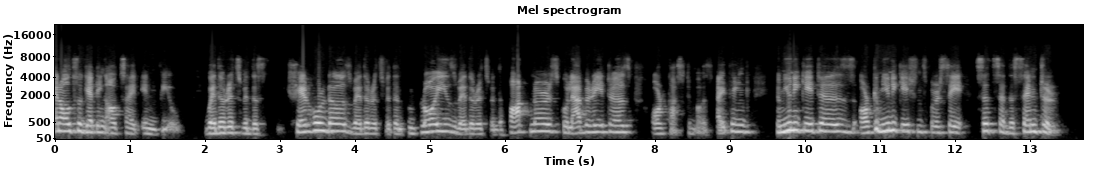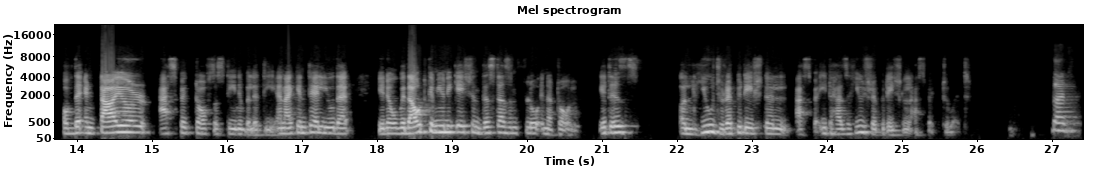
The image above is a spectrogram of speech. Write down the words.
and also getting outside in view, whether it's with the shareholders, whether it's with employees, whether it's with the partners, collaborators, or customers. I think communicators or communications per se sits at the center of the entire aspect of sustainability. And I can tell you that, you know, without communication, this doesn't flow in at all. It is a huge reputational aspect. It has a huge reputational aspect to it. That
